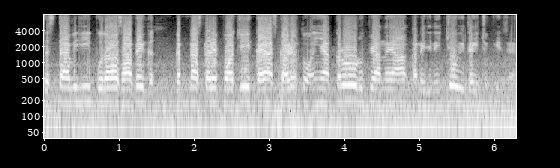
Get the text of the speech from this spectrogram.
દસ્તાવેજી પુરાવા સાથે ઘટના સ્થળે પહોંચી કયાસ કાઢ્યો તો અહીંયા કરોડો રૂપિયાને આ ખનીજની ચોરી થઈ ચૂકી છે.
